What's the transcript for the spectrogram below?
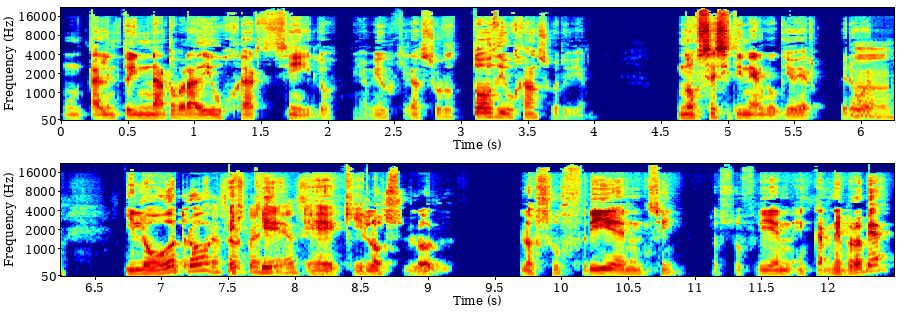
un talento innato para dibujar. Sí, los, mis amigos que eran zurdos todos dibujaban súper bien. No sé si tiene algo que ver, pero bueno. Mm. Y lo otro es que, que los, los, sufrí en, sí, los sufrí en carne propia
